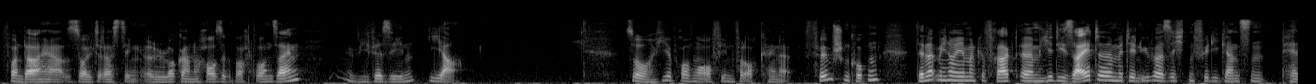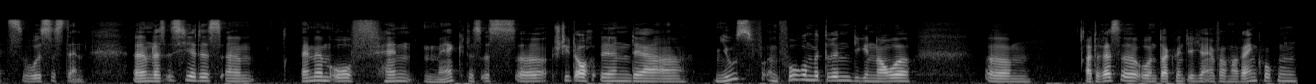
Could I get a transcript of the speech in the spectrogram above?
Von daher sollte das Ding locker nach Hause gebracht worden sein. Wie wir sehen, ja. So, hier brauchen wir auf jeden Fall auch keine Filmchen gucken. Dann hat mich noch jemand gefragt, ähm, hier die Seite mit den Übersichten für die ganzen Pets, wo ist es denn? Ähm, das ist hier das ähm, MMO Fan Mac. Das ist, äh, steht auch in der News im Forum mit drin, die genaue ähm, Adresse und da könnt ihr hier einfach mal reingucken.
